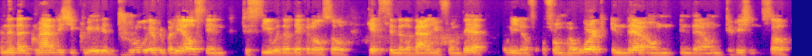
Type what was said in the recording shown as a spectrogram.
and then that gravity she created drew everybody else in to see whether they could also get similar value from their you know from her work in their own in their own division. So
